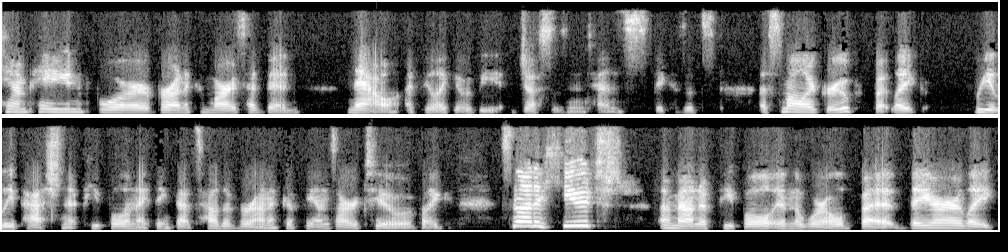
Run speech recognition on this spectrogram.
campaign for Veronica Mars had been now, I feel like it would be just as intense because it's a smaller group, but like really passionate people and i think that's how the veronica fans are too of like it's not a huge amount of people in the world but they are like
